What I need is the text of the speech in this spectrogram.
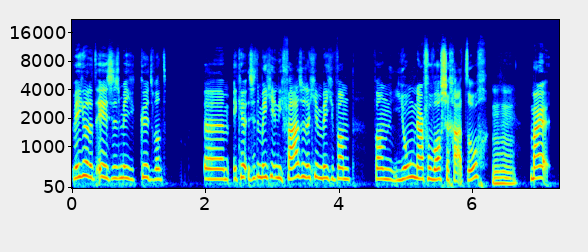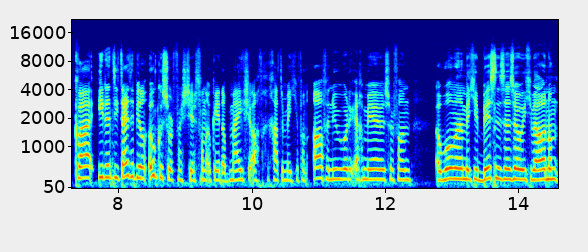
weet je wat het is? Het is een beetje kut, want ehm, ik zit een beetje in die fase dat je een beetje van, van jong naar volwassen gaat, toch? Mhm. Maar qua identiteit heb je dan ook een soort van shift van, oké, dat meisjeachtige gaat er een beetje van af en nu word ik echt meer een soort van a woman, een beetje business en zo, weet je wel. En dan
